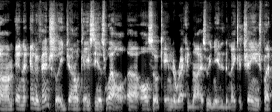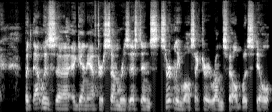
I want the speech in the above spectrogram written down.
um, and and eventually General Casey as well uh, also came to recognize we needed to make a change, but. But that was uh, again after some resistance, certainly while Secretary Rumsfeld was still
